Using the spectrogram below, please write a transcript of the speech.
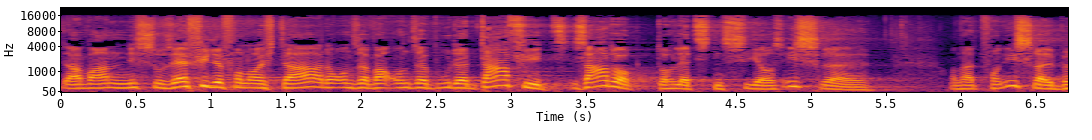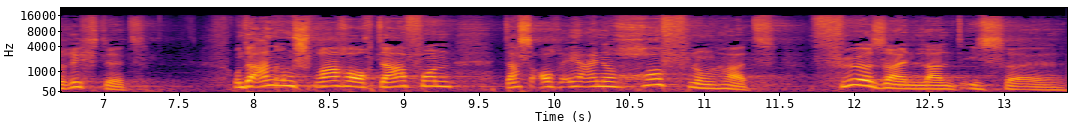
da waren nicht so sehr viele von euch da, oder unser war unser Bruder David, Sadok, doch letztens hier aus Israel und hat von Israel berichtet. Unter anderem sprach er auch davon, dass auch er eine Hoffnung hat für sein Land Israel.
